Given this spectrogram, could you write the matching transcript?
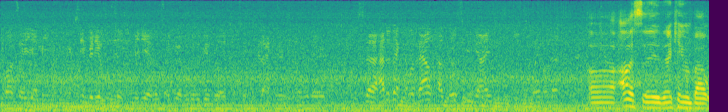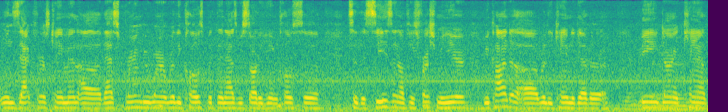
Devontae, I mean, we've seen videos on social media. It looks like you have a really good relationship with Zach Harrison over there. Just, uh, how did Uh, I would say that came about when Zach first came in. Uh, that spring we weren't really close, but then as we started getting close to, to the season of his freshman year, we kind of uh, really came together, being during camp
